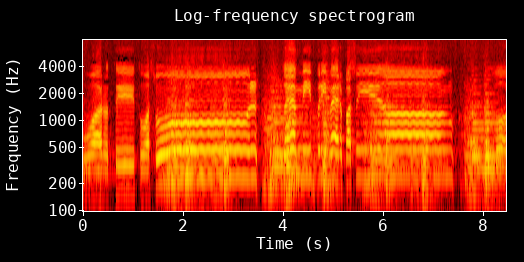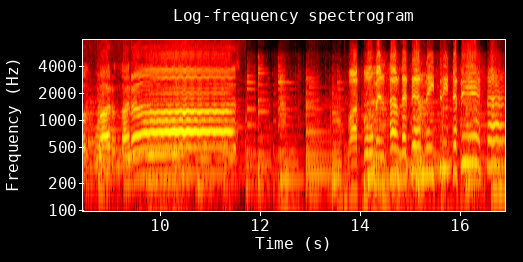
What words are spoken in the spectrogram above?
Cuartito azul de mi primer pasión, vos guardarás. Va a comenzar la eterna y triste fiesta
